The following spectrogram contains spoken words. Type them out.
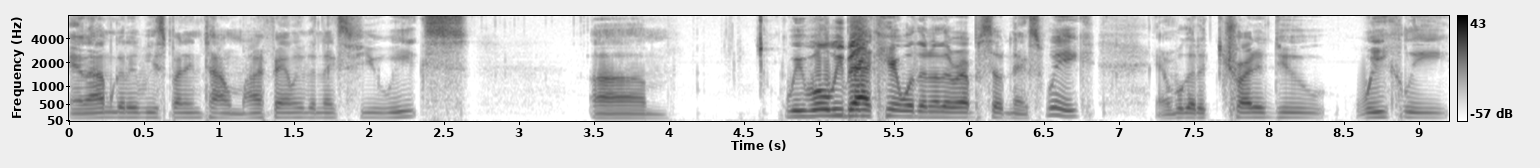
and I'm going to be spending time with my family the next few weeks. Um, we will be back here with another episode next week, and we're going to try to do weekly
